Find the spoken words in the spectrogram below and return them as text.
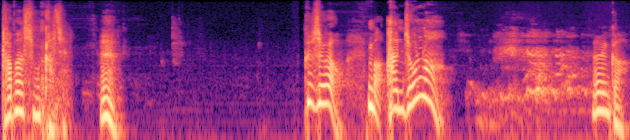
다 봤으면 가세요. 예. 그래서요, 뭐안 좋나? 그러니까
